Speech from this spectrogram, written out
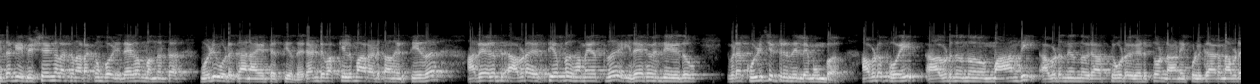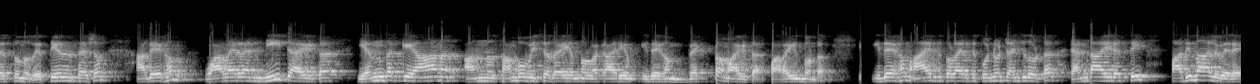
ഇതൊക്കെ വിഷയങ്ങളൊക്കെ നടക്കുമ്പോൾ ഇദ്ദേഹം വന്നിട്ട് മൊഴി കൊടുക്കാനായിട്ട് എത്തിയത്. രണ്ട് വക്കീൽമാർ അടുത്താണ് എത്തിയത്. അദ്ദേഹത്തെ അവിടെ എത്തിയപ്പോൾ സമയത്ത് ഇദ്ദേഹം എന്ത് ചെയ്തു? ഇവിടെ കുഴിച്ചിട്ടിരുന്നില്ലേ മുമ്പ്? അവിടെ പോയി അവിടെ നിന്ന് മാന്തി അവിടെ നിന്ന് ഒരു അത്തുകൂടെ എടുത്തുകൊണ്ടാണ് ഈ പുള്ളിക്കാരൻ അവിടെ എത്തുന്നത്. എത്തിയതിനു ശേഷം അദ്ദേഹം വളരെ നീറ്റായിട്ട് എന്തൊക്കെയാണ് അന്ന് സംഭവിച്ചത് എന്നുള്ള കാര്യം ഇദ്ദേഹം വ്യക്തമായിട്ട് പറയുന്നുണ്ട്. ഇദ്ദേഹം ആയിരത്തി തൊള്ളായിരത്തി തൊണ്ണൂറ്റഞ്ച് തൊട്ട് രണ്ടായിരത്തി പതിനാല് വരെ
